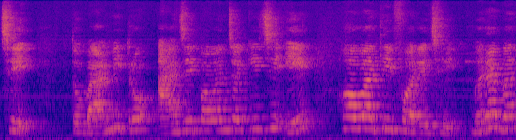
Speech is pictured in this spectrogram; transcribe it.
છે. તો બાળ મિત્રો, આ જે પવનચક્કી છે એ હવાથી ફરે છે. બરાબર?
